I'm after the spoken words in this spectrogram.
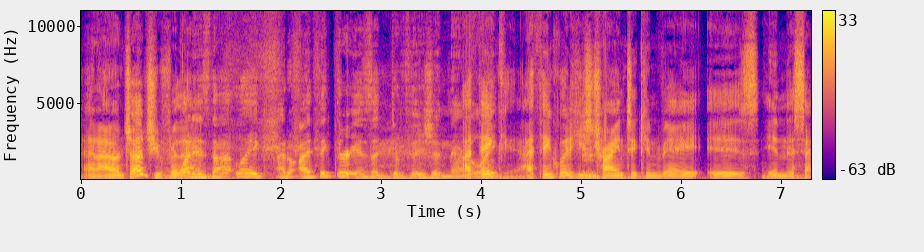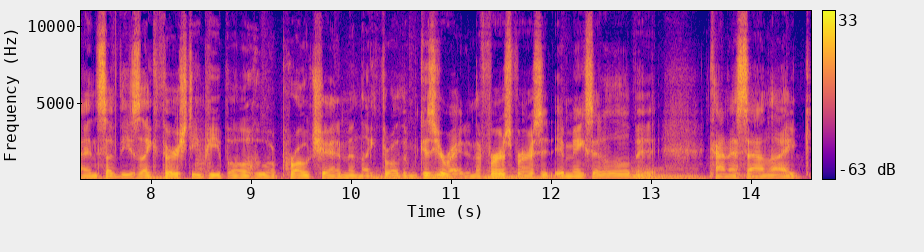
And I don't judge you for that. But is that like I don't I think there is a division there. I like, think I think what he's trying to convey is in the sense of these like thirsty people who approach him and like throw them because you're right in the first verse it, it makes it a little bit kind of sound like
